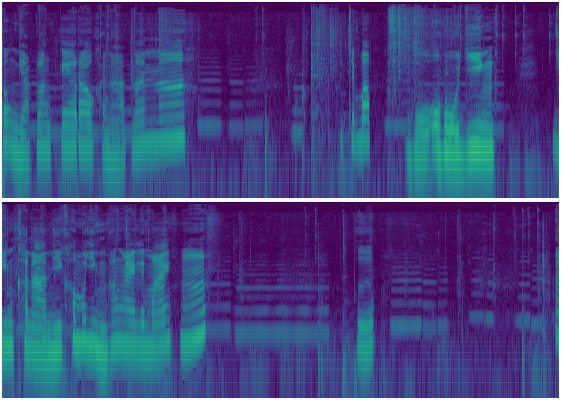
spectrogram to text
ต้องอยากรังแกเราขนาดนั้นนะจะบับโอ้โหโอ้โหยิง ยิงขนาดนี้เข้ามายิงข้างในเลยไหมหืม ปึ๊บเอ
